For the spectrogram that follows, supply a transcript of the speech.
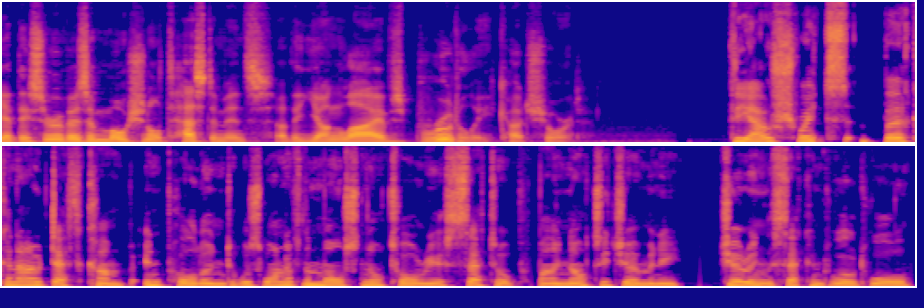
yet they serve as emotional testaments of the young lives brutally cut short. The Auschwitz Birkenau death camp in Poland was one of the most notorious set up by Nazi Germany during the Second World War.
